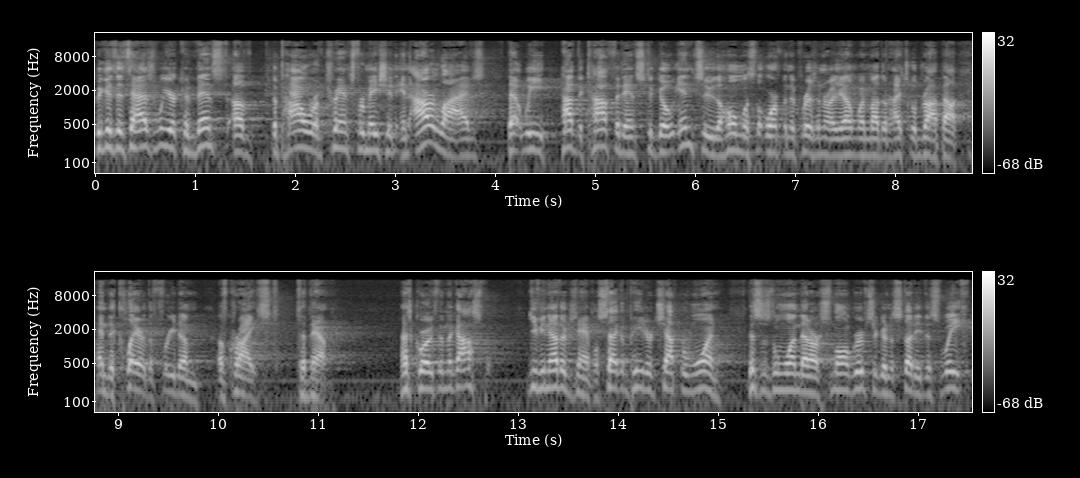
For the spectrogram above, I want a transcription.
Because it's as we are convinced of the power of transformation in our lives that we have the confidence to go into the homeless, the orphan, the prisoner, or the young mother and high school dropout and declare the freedom of Christ to them. That's growth in the gospel. I'll give you another example. 2 Peter chapter 1. This is the one that our small groups are going to study this week.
